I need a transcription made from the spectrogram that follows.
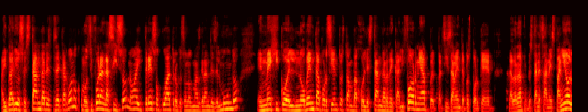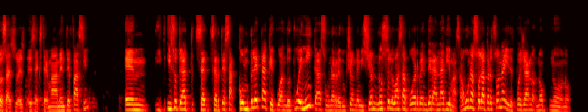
Hay varios estándares de carbono, como si fueran las ISO, ¿no? Hay tres o cuatro que son los más grandes del mundo. En México el 90% están bajo el estándar de California, precisamente pues porque, la verdad, porque están, en español, o sea, es, es, extremadamente fácil. Eh, y eso te da certeza completa que cuando tú emitas una reducción de emisión, no se lo vas a poder vender a nadie más, a una sola persona y después ya no, no, no, no,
